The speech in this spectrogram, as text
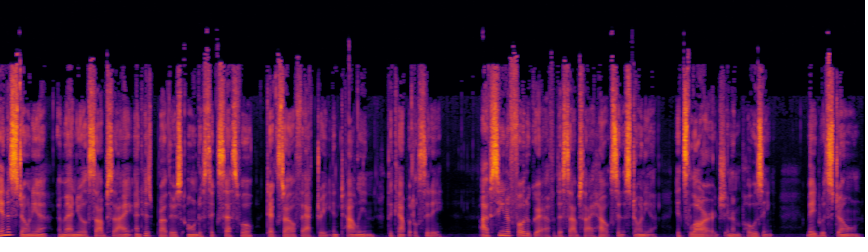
In Estonia, Emanuel Sabzai and his brothers owned a successful textile factory in Tallinn, the capital city. I've seen a photograph of the Sabzai house in Estonia. It's large and imposing, made with stone,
